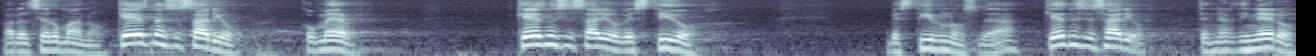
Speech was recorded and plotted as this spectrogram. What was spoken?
para el ser humano. ¿Qué es necesario? Comer. ¿Qué es necesario? Vestido. Vestirnos, ¿verdad? ¿Qué es necesario? Tener dinero.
